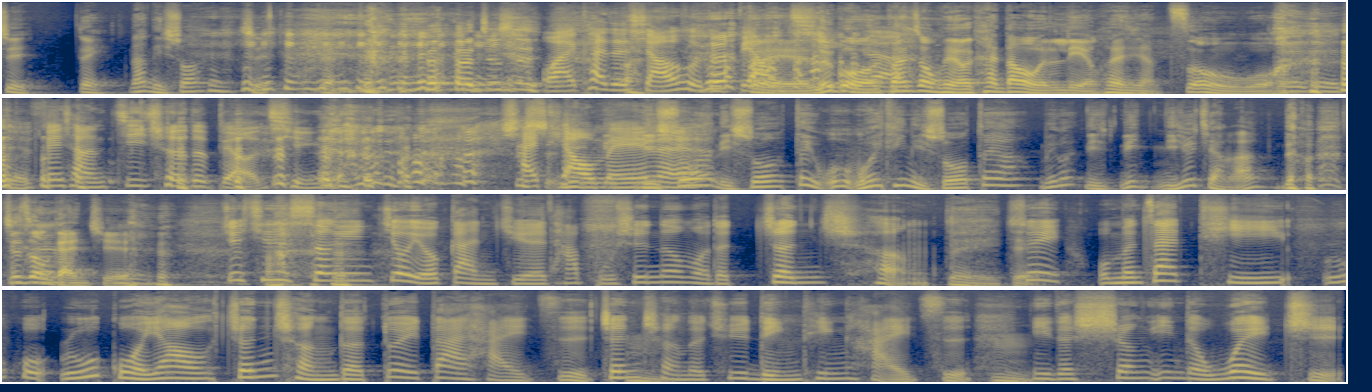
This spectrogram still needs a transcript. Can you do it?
是对，那你说，是 就是 我还看着小虎的表情。如果观众朋友看到我的脸，会很想揍我。对对对，非常机车的表情，还挑眉。你说，你说，对我我会听你说，对啊，没关系，你你你就讲啊，就这种感觉。就其实声音就有感觉，它不是那么的真诚。对对。所以我们在提，如果如果要真诚的对待孩子，真诚的去聆听孩子，你的声音的位置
